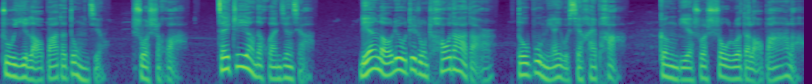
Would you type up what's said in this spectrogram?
注意老八的动静，说实话。在这样的环境下，连老六这种超大胆儿都不免有些害怕，更别说瘦弱的老八了。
